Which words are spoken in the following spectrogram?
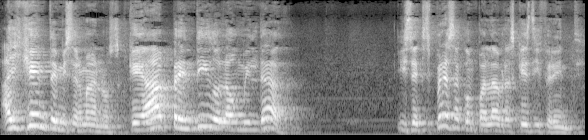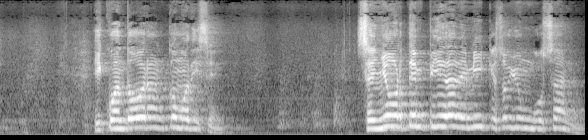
Hay gente, mis hermanos, que ha aprendido la humildad y se expresa con palabras que es diferente. Y cuando oran, ¿cómo dicen? Señor, ten piedad de mí que soy un gusano.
